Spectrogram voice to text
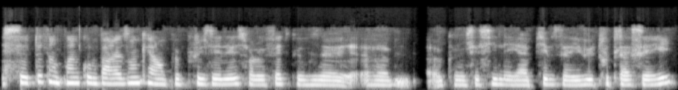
C'est peut-être un point de comparaison qui a un peu plus aidé sur le fait que vous avez, euh, euh, que Cécile et Happy, vous avez vu toute la série.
